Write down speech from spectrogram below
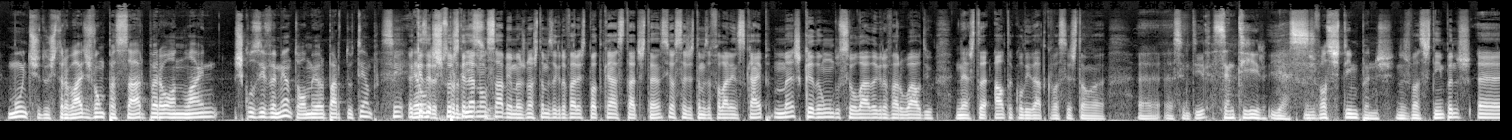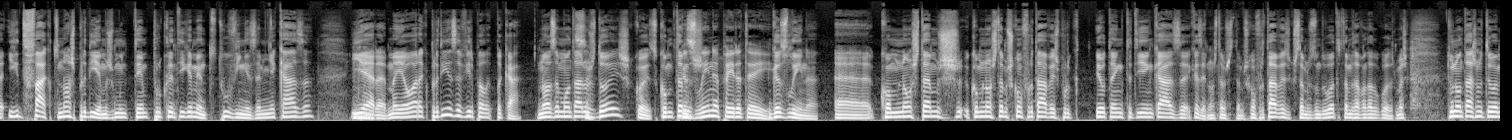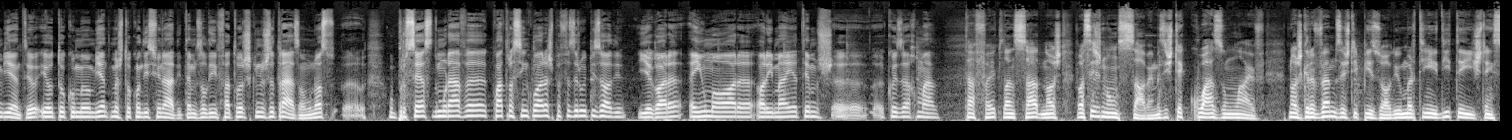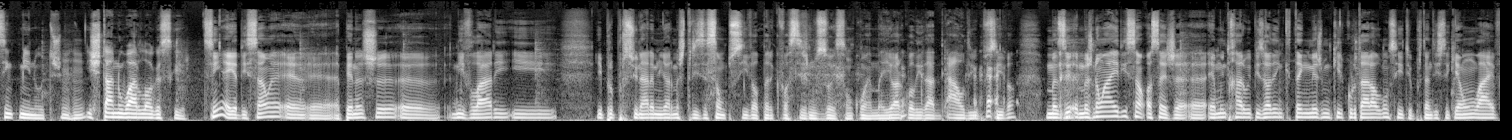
Muitos dos trabalhos vão passar para online exclusivamente, ou a maior parte do tempo. Sim, é quer dizer, um as pessoas se calhar não sabem, mas nós estamos a gravar este podcast à distância, ou seja, estamos a falar em Skype, mas cada um do seu lado a gravar o áudio nesta alta qualidade que vocês estão a, a, a sentir. Sentir. Yes. Nos vossos tímpanos. Nos vossos tímpanos. Uh, e de facto, nós perdíamos muito tempo porque antigamente tu vinhas à minha casa e uhum. era meia hora que perdias a vir para, para cá. Nós a montar Sim. os dois, coisa. Como estamos, gasolina para ir até aí. Gasolina. Uh, como, não estamos, como não estamos confortáveis porque eu tenho-te a ti em casa, quer dizer, não estamos, estamos confortáveis, gostamos um do outro, estamos à vontade um com o outro, mas tu não estás no teu ambiente, eu estou com o meu ambiente, mas estou condicionado e temos ali fatores que nos atrasam. O, nosso, uh, o processo demorava 4 ou 5 horas para fazer o episódio e agora, em uma hora, hora e meia, temos uh, a coisa arrumada. Está feito, lançado. Nós, vocês não sabem, mas isto é quase um live. Nós gravamos este episódio, o Martim edita isto em 5 minutos uhum. e está no ar logo a seguir. Sim, a edição é, é, é apenas uh, nivelar e, e e proporcionar a melhor masterização possível para que vocês nos ouçam com a maior qualidade de áudio possível, mas, eh, mas não há edição, ou seja, eh, é muito raro o episódio em que tenho mesmo que ir cortar algum sítio, portanto isto aqui é um live,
